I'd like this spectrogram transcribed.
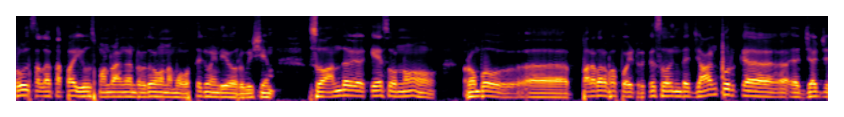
ரூல்ஸ் எல்லாம் தப்பாக யூஸ் பண்ணுறாங்கன்றதும் நம்ம ஒத்துக்க வேண்டிய ஒரு விஷயம். ஸோ அந்த கேஸ் ஒன்றும் ரொம்ப பரபரப்பாக போயிட்டுருக்கு. ஸோ இந்த Jaunpur judge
